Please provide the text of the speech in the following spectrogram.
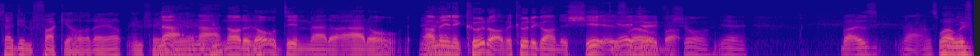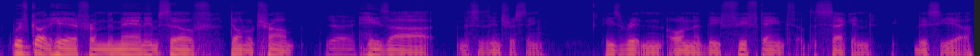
So it didn't fuck your holiday up in Fiji? no, or no, not at No? all. Didn't matter at all. Yeah. I mean, it could have. It could have gone to shit as yeah, well. dude, but for sure. Yeah. But it was no. It was Well, pretty- we've we've got here from the man himself, Donald Trump. Yeah. He's uh, this is interesting. He's written on the fifteenth of the second this year.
